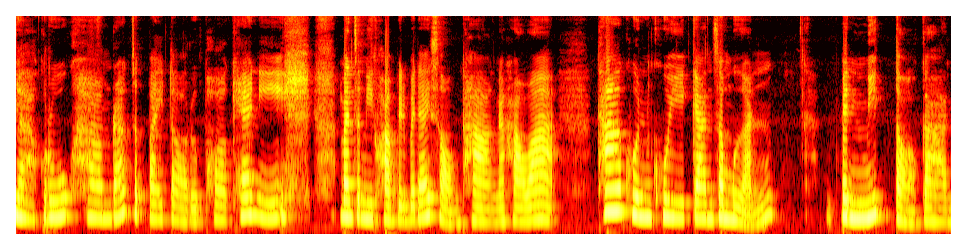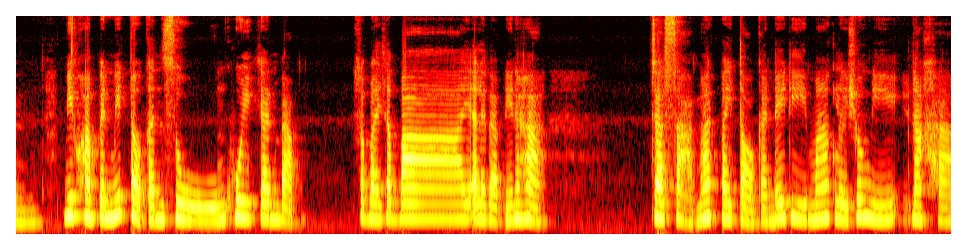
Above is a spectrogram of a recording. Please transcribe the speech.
อยากรู้ความรักจะไปต่อหรือพอแค่นี้ มันจะมีความเป็นไปได้สองทางนะคะว่า ถ้าคุณคุยกันเสมือนเป็นมิตรต่อกัน มีความเป็นมิตรต่อกันสูง คุยกันแบบ สบายๆอะไรแบบนี้นะคะ จะสามารถไปต่อกันได้ดีมากเลยช่วงนี้นะคะ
